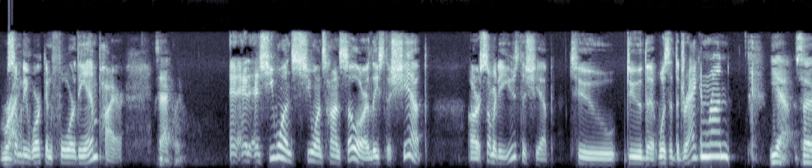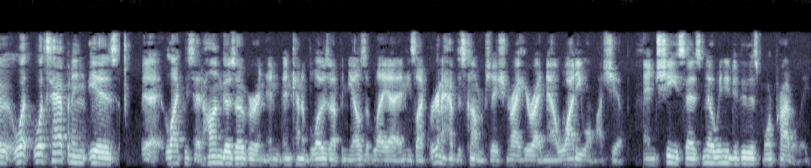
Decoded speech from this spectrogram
Right. somebody working for the Empire, Exactly. And, and, and she wants she wants Han Solo, or at least the ship, or somebody to use the ship to do the was it the Dragon Run? Yeah. So what what's happening is, uh, like we said, Han goes over and, and, and kind of blows up and yells at Leia, and he's like, "We're gonna have this conversation right here, right now. Why do you want my ship?" And she says, "No, we need to do this more privately."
